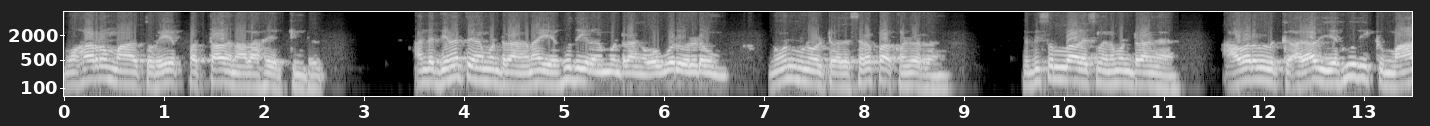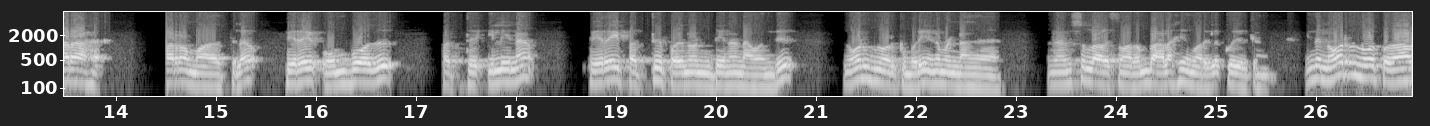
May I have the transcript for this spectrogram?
மொஹரம் மாதத்துடைய பத்தாவது நாளாக இருக்கின்றது. அந்த தினத்தை என்ன பண்ணுறாங்கன்னா எகுதிகள் என்ன பண்ணுறாங்க ஒவ்வொரு வருடமும் நோன்பு நோட்டு அதை சிறப்பாக கொண்டாடுறாங்க. நபிசுல்லா அலிஸ்லாம் என்ன பண்றாங்க? அவர்களுக்கு அதாவது யகுதிக்கு மாறாக வர்ற மாதத்துல பிறை ஒன்பது பத்து இல்லைன்னா பிறை பத்து பதினொன்று நான் வந்து நோன்பு நோக்கும்படி என்ன பண்ணாங்க? நபிசுல்லா அலிஸ்லாம் ரொம்ப அழகிய முறையில் கூறியிருக்காங்க. இந்த நோர்வு நோற்பதால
